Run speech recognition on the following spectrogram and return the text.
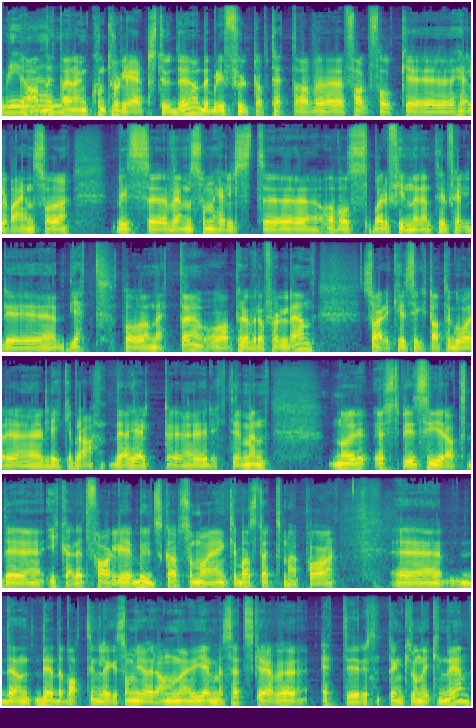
blir? Ja, dette er en kontrollert studie, og det blir fulgt opp tett av eh, fagfolk eh, hele veien. Så hvis eh, hvem som helst av oss bare finner en tilfeldig diett på nettet og prøver å følge den, så er det ikke sikkert at det går like bra. Det er helt riktig. Men når Østby sier at det ikke er et farlig budskap, så må jeg egentlig bare støtte meg på Eh, den, det debattinnlegget som Gøran Hjelmeset skrev etter den kronikken din.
